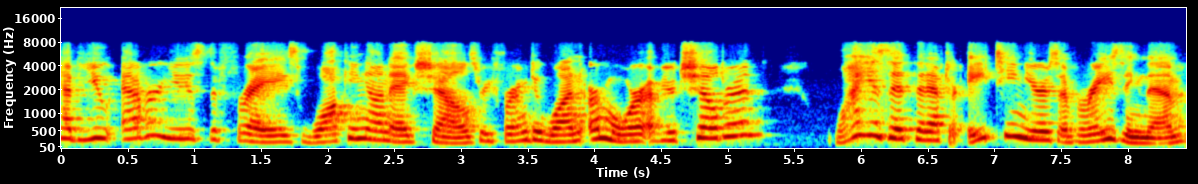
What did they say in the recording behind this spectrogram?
have you ever used the phrase walking on eggshells referring to one or more of your children? Why is it that after 18 years of raising them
